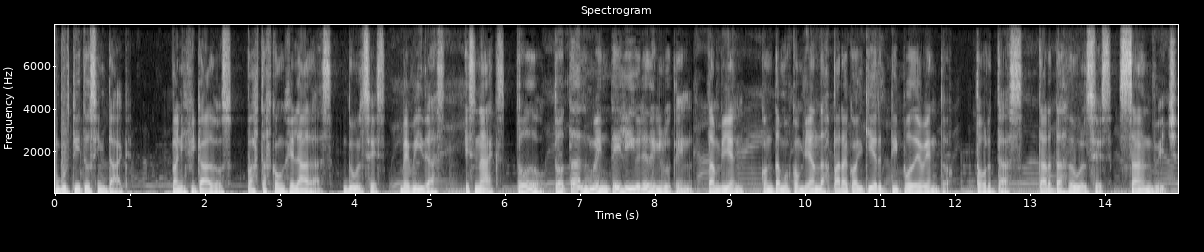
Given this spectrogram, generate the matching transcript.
Gustitos sin tac. Panificados, pastas congeladas, dulces, bebidas, snacks, todo totalmente libre de gluten. También contamos con viandas para cualquier tipo de evento. Tortas, tartas dulces, sándwich.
